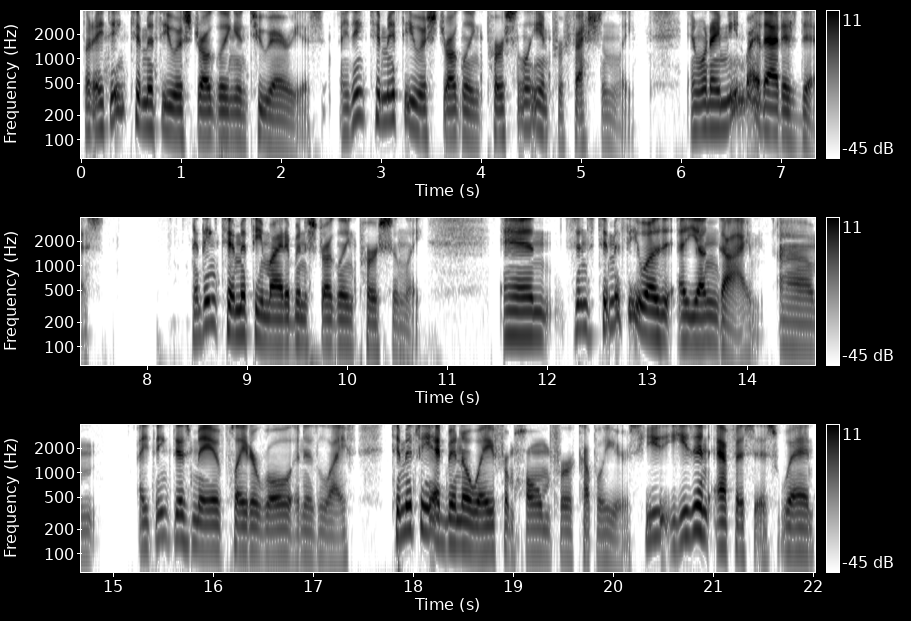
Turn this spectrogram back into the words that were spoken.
But I think Timothy was struggling in two areas. I think Timothy was struggling personally and professionally. And what I mean by that is this I think Timothy might have been struggling personally. And since Timothy was a young guy, um, I think this may have played a role in his life. Timothy had been away from home for a couple years. He, he's in Ephesus when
